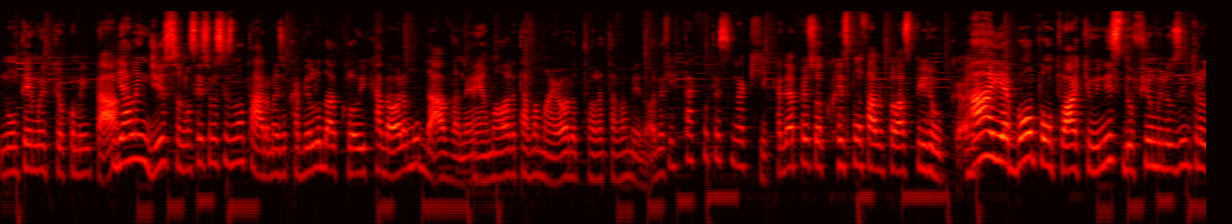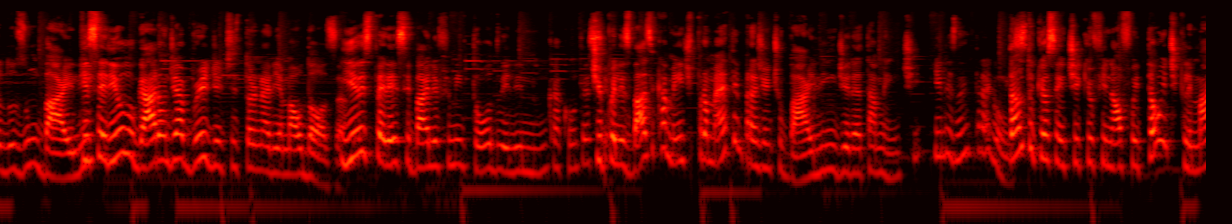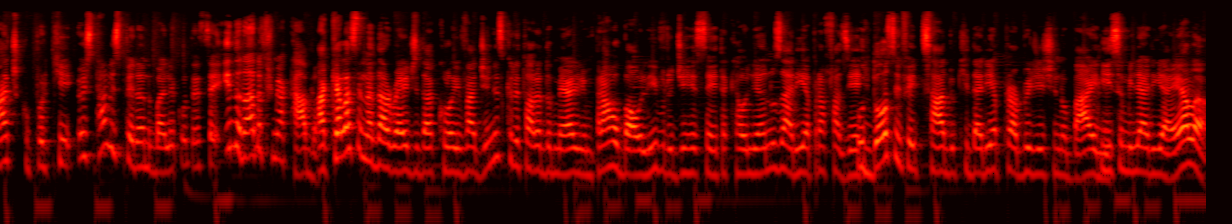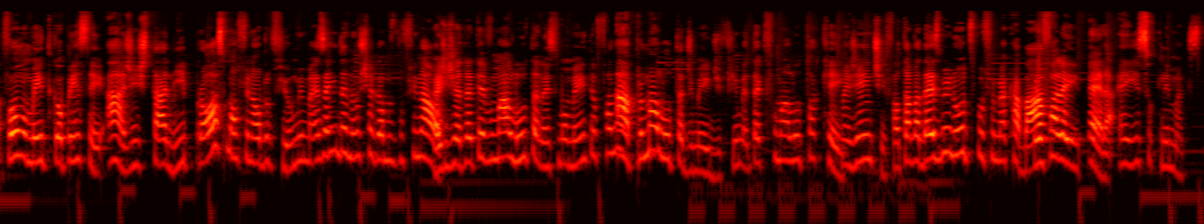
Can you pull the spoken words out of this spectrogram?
não tem muito o que eu comentar. E além disso, não sei se vocês notaram, mas o cabelo da Chloe cada hora mudava, né? É uma hora tava maior, outra hora tava menor. O que, que tá acontecendo aqui? Cadê a pessoa responsável pelas perucas? Ah, e é bom pontuar que o início do filme nos introduz um baile, que seria o lugar onde a Bridget se tornaria maldosa. E eu esperei esse baile o filme todo e ele nunca aconteceu. Tipo, eles basicamente prometem pra gente o baile indiretamente e eles não entregam isso. Tanto que eu senti que o final foi tão anticlimático porque eu estava esperando o baile acontecer e do nada o filme acaba. Aquela cena da Red e da Chloe invadindo o escritório do Marilyn pra roubar o livro de receita que a Oliana usaria pra fazer o doce enfeitiçado que daria pra Bridget no baile isso humilharia ela, foi um momento que eu pensei, ah, a gente tá ali próximo ao final do filme, mas ainda não chegamos no final. A gente até teve uma luta nesse momento, eu falei, ah, pra uma luta de meio de filme, até que foi uma luta ok. Mas, gente, faltava 10 minutos pro filme acabar. Eu falei, pera, é isso o clímax?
